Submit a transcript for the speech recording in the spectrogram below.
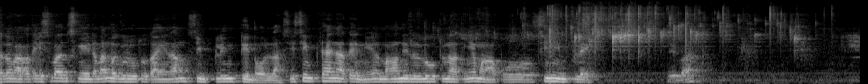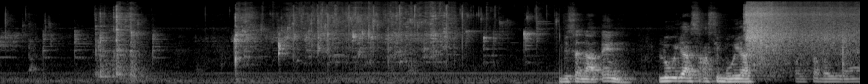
Ito mga ka-taste ngayon naman magluluto tayo ng simpleng tinola. Sisimplihan natin, yun, mga niluluto natin yung mga puro sinimple. Diba? Bisa natin, luya sa sibuyas, pagsabay na.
